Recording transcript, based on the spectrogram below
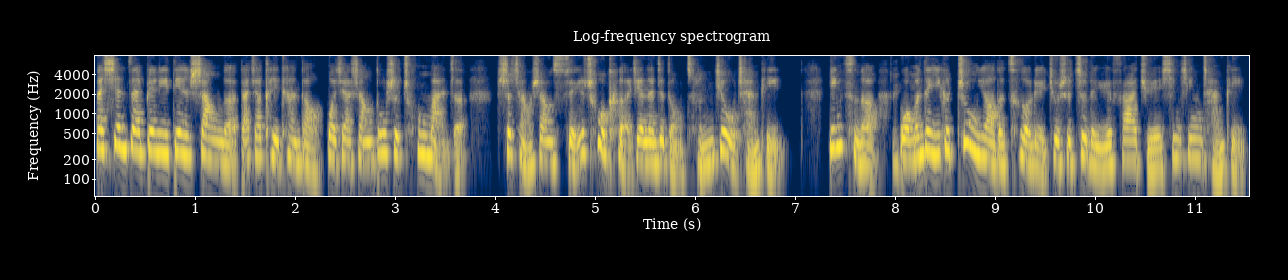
那现在便利店上呢，大家可以看到货架上都是充满着市场上随处可见的这种成就产品。因此呢，我们的一个重要的策略就是致力于发掘新兴产品，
